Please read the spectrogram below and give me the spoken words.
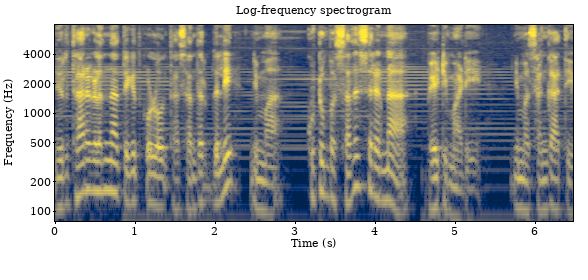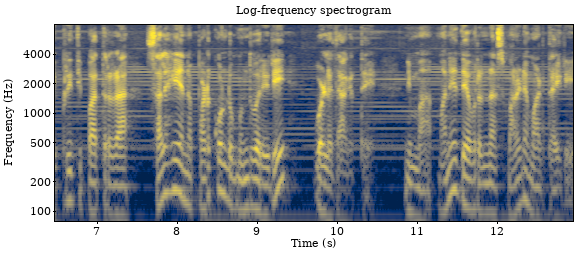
ನಿರ್ಧಾರಗಳನ್ನು ತೆಗೆದುಕೊಳ್ಳುವಂತಹ ಸಂದರ್ಭದಲ್ಲಿ ನಿಮ್ಮ ಕುಟುಂಬ ಸದಸ್ಯರನ್ನು ಭೇಟಿ ಮಾಡಿ ನಿಮ್ಮ ಸಂಗಾತಿ ಪ್ರೀತಿಪಾತ್ರರ ಸಲಹೆಯನ್ನು ಪಡ್ಕೊಂಡು ಮುಂದುವರಿರಿ, ಒಳ್ಳೆಯದಾಗತ್ತೆ. ನಿಮ್ಮ ಮನೆ ದೇವರನ್ನು ಸ್ಮರಣೆ ಮಾಡ್ತಾ ಇರಿ.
